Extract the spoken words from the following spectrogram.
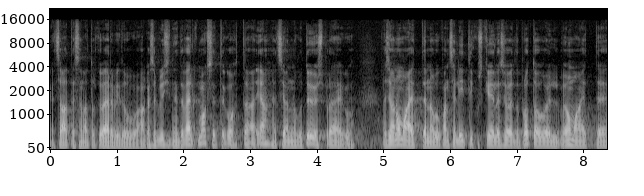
et saatesse natuke värvi tuua, aga sa küsid nende välkmaksete kohta, jah, et see on nagu töös praegu, aga see on omaette nagu kantseliitlikus keeles öelda protokoll või omaette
